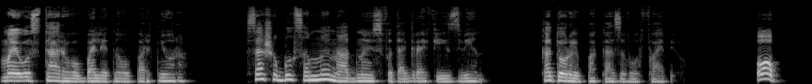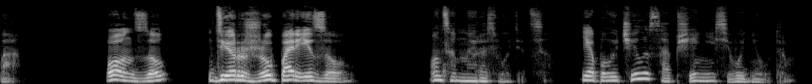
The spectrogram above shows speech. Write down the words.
моего старого балетного партнера. Саша был со мной на одной из фотографий из Вены, которые показывал Фабио. Опа! Он зол? Держу пари зол. Он со мной разводится. Я получила сообщение сегодня утром.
